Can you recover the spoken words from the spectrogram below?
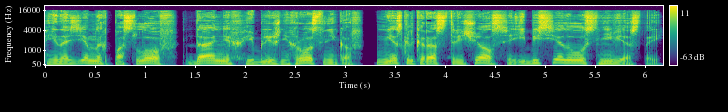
иноземных послов, дальних и ближних родственников, несколько раз встречался и беседовал с невестой.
